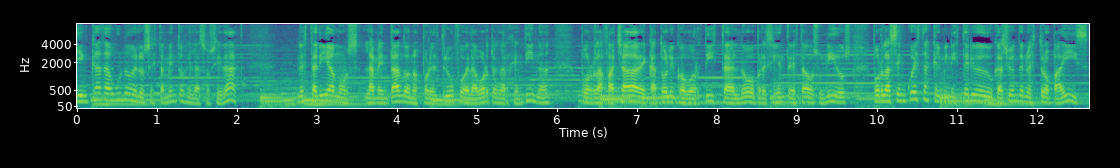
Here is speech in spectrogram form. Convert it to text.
y en cada uno de los estamentos de la sociedad, no estaríamos lamentándonos por el triunfo del aborto en Argentina, por la fachada de católico abortista del nuevo presidente de Estados Unidos, por las encuestas que el Ministerio de Educación de nuestro país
